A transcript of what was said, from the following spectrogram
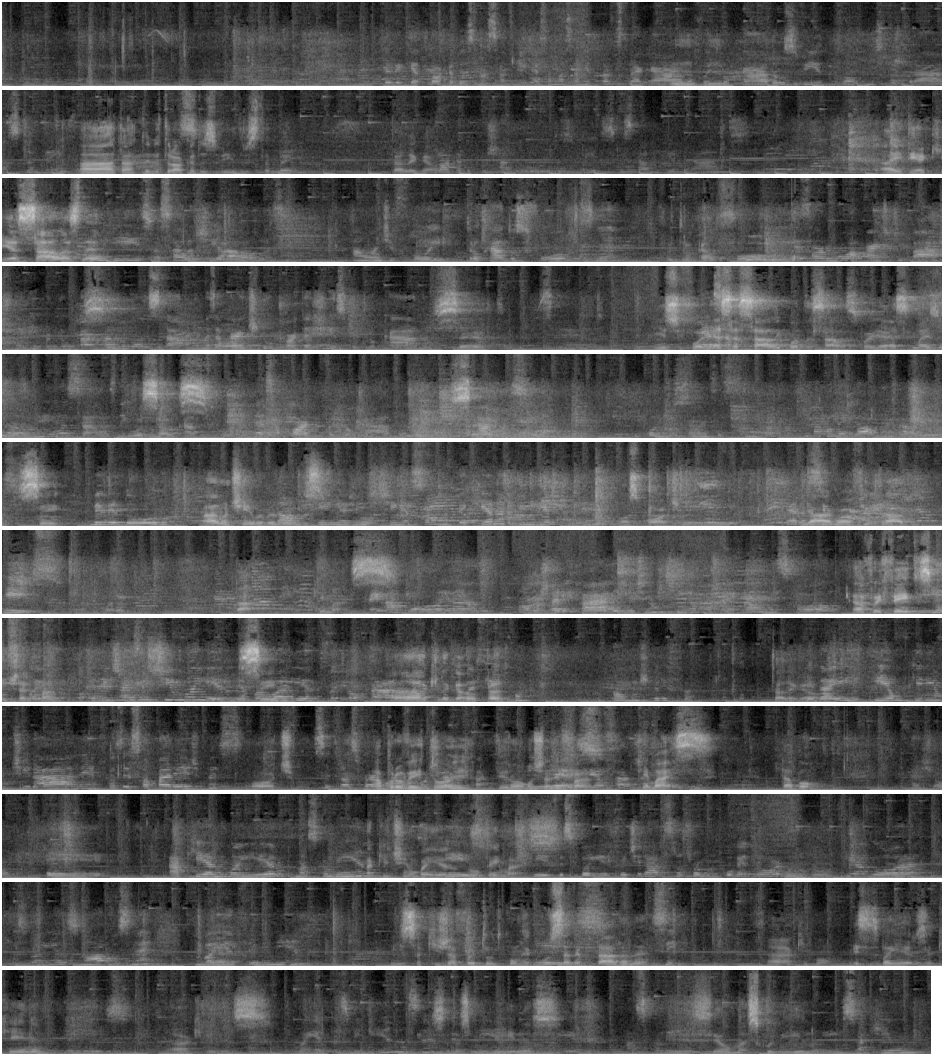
Teve aqui a troca das maçanetas, essa maçaneta estava estragada, uhum. foi trocada, os vidros, alguns quebrados também. Ah, tá, teve troca dos vidros também. Tá legal. Troca do puxador, dos vidros que estavam quebrados. Aí tem aqui as salas, né? Isso, as salas de aulas, aonde foi trocado os forros, né? Foi trocado fogo. Reformou a parte de baixo ali, porque o quarto estava no bom estado, né? Mas a parte do porta-giz foi trocada. Certo. Isso foi essa... nessa sala e quantas salas foi essa mais uma? São duas salas, né? Duas salas. Essa porta foi trocada, né? Estava assim, em condições assim. Não estava legal né, para. Sim. Bebedouro. Ah, não tinha bebedouro. Não tinha, a gente tinha só uma pequena pia, né? Nossa, ótimo. E, era e a água filtrada? Isso. Maravilha. Tá. O que mais? Agora almoxarifado, a gente não tinha almoxarifado na escola. Ah, foi feito esse almoxarifado? Ele já existia um banheiro, né? Foi um banheiro que foi trocado. Ah, que legal. Foi tá. feito com almoxarifado. Tá legal. E daí iam, queriam tirar, né? Fazer só parede, mas. Ótimo. Se transformou Aproveitou e virou almoxarifado. O que mais? Tá bom. A joia. É, Aqui era um banheiro masculino. Aqui tinha um banheiro, isso, não tem mais. Isso, esse banheiro foi tirado, se transformou em corredor. Uhum. E agora os banheiros novos, né? Um banheiro é. feminino. Isso aqui já foi tudo com recurso isso. da deputada, né? Sim. Ah, que bom. Esses banheiros aqui, né? Isso. Ah, que beleza. Banheiro das meninas, né? Esse é das meninas. Masculino. Esse é o masculino. Isso, aqui um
